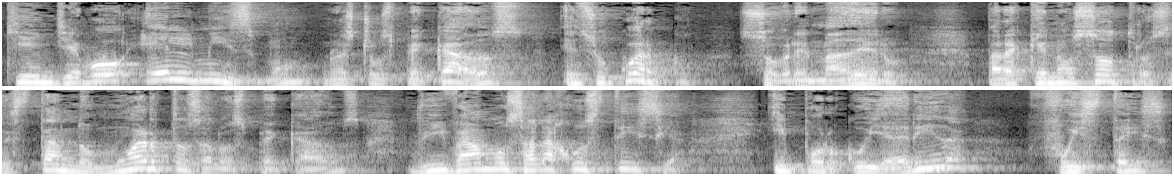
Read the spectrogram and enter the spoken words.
quien llevó él mismo nuestros pecados en su cuerpo sobre el madero, para que nosotros, estando muertos a los pecados, vivamos a la justicia, y por cuya herida fuisteis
